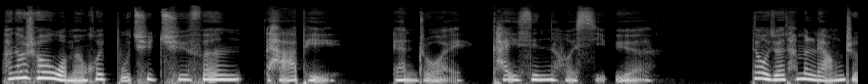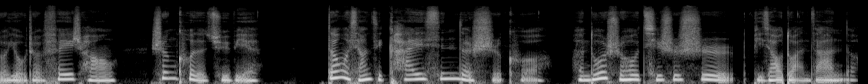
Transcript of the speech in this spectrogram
很多时候我们会不去区分 “happy” and joy，开心和喜悦，但我觉得他们两者有着非常深刻的区别。当我想起开心的时刻，很多时候其实是比较短暂的。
